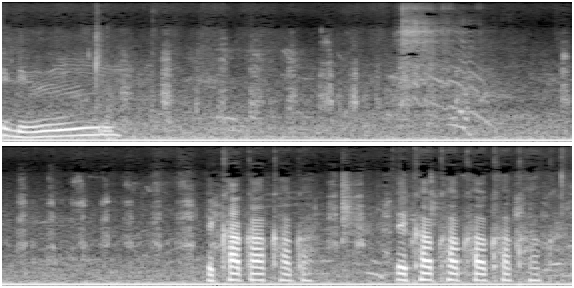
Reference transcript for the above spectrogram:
हेलो खा खा खा। खा खा खा खा खा खा खा।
